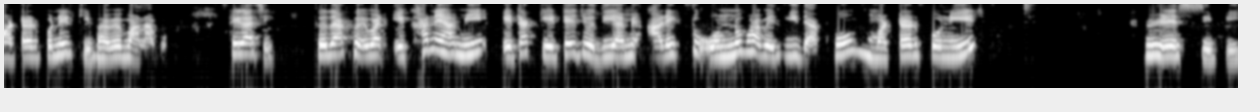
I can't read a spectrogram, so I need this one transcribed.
মটর পনির কীভাবে বানাবো। ঠিক আছে? তো দেখো, এবার এখানে আমি এটা কেটে যদি আমি আরেকটু অন্যভাবে দিই, দেখো, মটর পনির রেসিপি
